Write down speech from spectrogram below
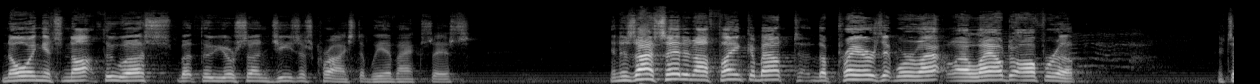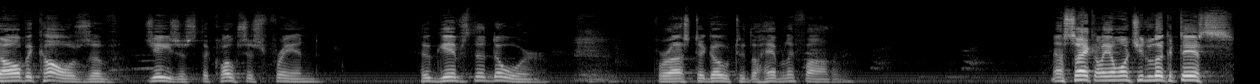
Knowing it's not through us, but through your Son Jesus Christ that we have access. And as I said, and I think about the prayers that we're allowed to offer up, it's all because of Jesus, the closest friend who gives the door for us to go to the Heavenly Father. Now, secondly, I want you to look at this.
